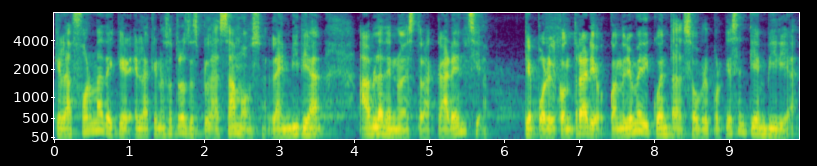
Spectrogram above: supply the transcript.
que la forma de que, en la que nosotros desplazamos la envidia habla de nuestra carencia. Que por el contrario, cuando yo me di cuenta sobre por qué sentía envidia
